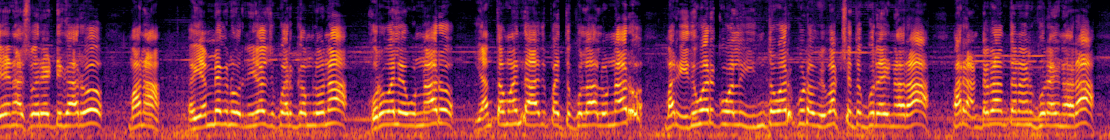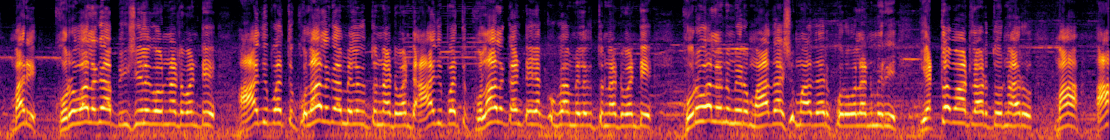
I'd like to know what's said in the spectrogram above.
జయనేశ్వర రెడ్డి గారు మన ఎమ్మెగనూరు నియోజకవర్గంలోన కురువలే ఉన్నారు ఎంతమంది ఆధిపత్య కులాలు ఉన్నారు మరి ఇదివరకు వాళ్ళు ఇంతవరకు కూడా వివక్షతకు గురైనారా? మరి అంటరాంతనానికి గురైనారా? మరి కురవలుగా బీసీలుగా ఉన్నటువంటి ఆధిపత్య కులాలుగా మెలుగుతున్నటువంటి ఆధిపత్య కులాల కంటే ఎక్కువగా మెలుగుతున్నటువంటి కురువలను మీరు మాదాసి మాదారి కురవలను మీరు ఎట్లా మాట్లాడుతున్నారు? మా ఆ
